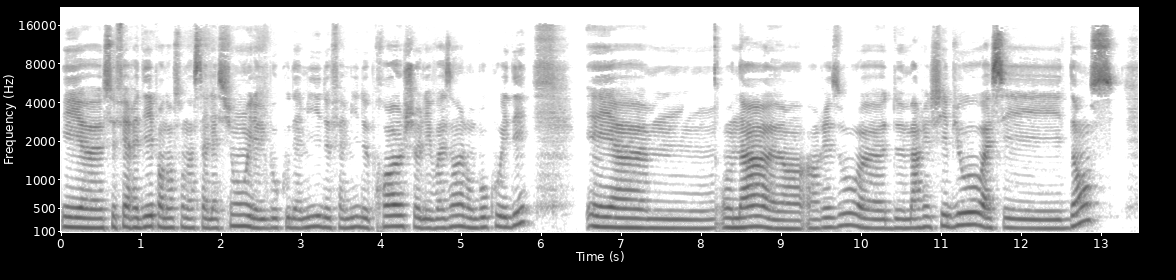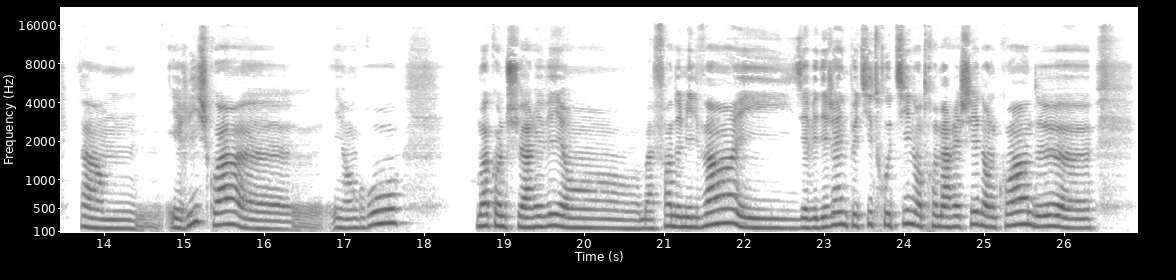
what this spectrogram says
et euh, se faire aider pendant son installation. Il a eu beaucoup d'amis, de familles, de proches, les voisins l'ont beaucoup aidé. Et euh, on a euh, un, réseau de maraîchers bio assez dense, enfin, et riche, quoi. et en gros, moi, quand je suis arrivée en bah, fin 2020, ils avaient déjà une petite routine entre maraîchers dans le coin de,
